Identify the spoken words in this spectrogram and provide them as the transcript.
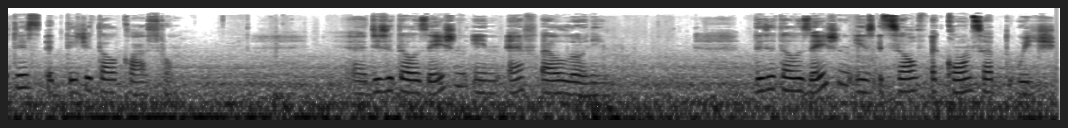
what is a digital classroom? Uh, digitalization in FL learning. Digitalization is itself a concept which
